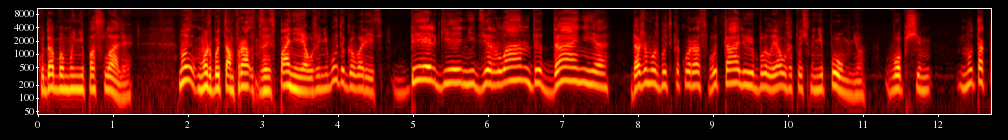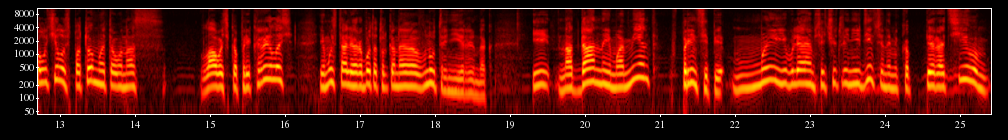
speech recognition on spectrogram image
куда бы мы ни послали. Ну, может быть, там Франция, Испания, я уже не буду говорить. Бельгия, Нидерланды, Дания, даже, может быть, какой раз в Италию было, я уже точно не помню. В общем, ну, так получилось, потом это у нас лавочка прикрылась, и мы стали работать только на внутренний рынок. И на данный момент, в принципе, мы являемся чуть ли не единственным кооперативом,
